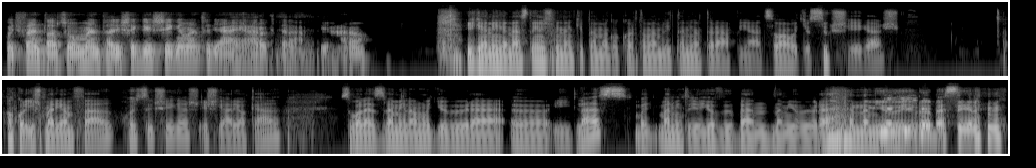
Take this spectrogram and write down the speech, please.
hogy fenntartsam a mentális egészségemet, hogy eljárok terápiára. Igen, igen, ezt én is mindenképpen meg akartam említeni a terápiát, szóval, hogyha szükséges, akkor ismerjem fel, hogy szükséges, és járjak el. Szóval ez remélem, hogy jövőre ö, így lesz, vagy mármint, hogy a jövőben, nem jövőre, nem jövő évről beszélünk.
